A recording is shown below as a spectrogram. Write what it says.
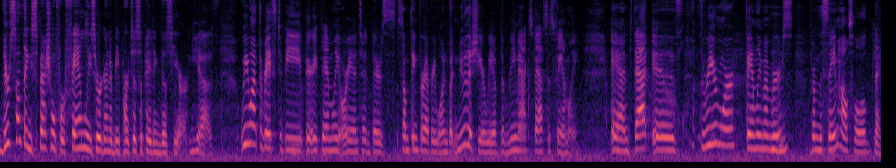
there's something special for families who are going to be participating this year. Yes. We want the race to be very family oriented. There's something for everyone, but new this year we have the Remax Fastest Family. And that is three or more family members from the same household. Okay.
